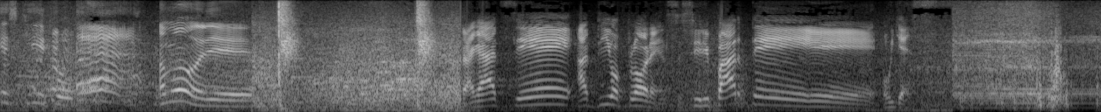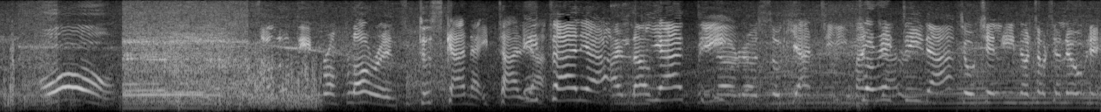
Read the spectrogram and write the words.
che schifo. Amore. Ragazzi, addio Florence, si riparte. Oh yes. Oh! Saluti from Florence, Toscana, Italia. Italia! I love Chianti! Rosso Chianti. Fiorentina! Tortellino, tortellone.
